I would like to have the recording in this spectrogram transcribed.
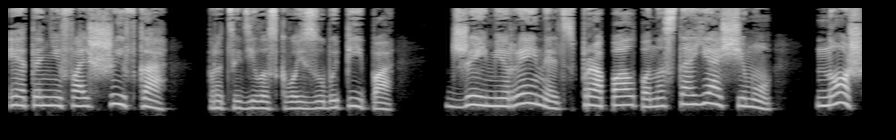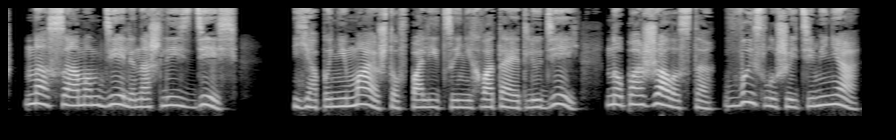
«Это не фальшивка», — процедила сквозь зубы Пипа. «Джейми Рейнольдс пропал по-настоящему. Нож на самом деле нашли здесь. Я понимаю, что в полиции не хватает людей, но, пожалуйста, выслушайте меня.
